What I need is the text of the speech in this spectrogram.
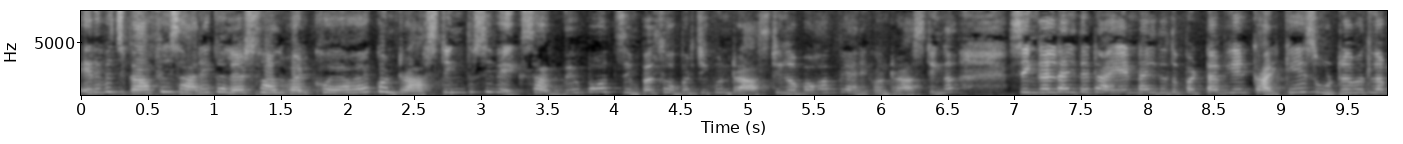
ਇਹਦੇ ਵਿੱਚ ਕਾਫੀ ਸਾਰੇ ਕਲਰਸ ਨਾਲ ਵਰਕ ਹੋਇਆ ਹੋਇਆ ਕੰਟਰਾਸਟਿੰਗ ਤੁਸੀਂ ਵੇਖ ਸਕਦੇ ਹੋ, ਬਹੁਤ ਸਿੰਪਲ ਸੋਬਰ ਜੀ ਕੰਟਰਾਸਟਿੰਗ ਆ, ਬਹੁਤ ਪਿਆਰੀ ਕੰਟਰਾਸਟਿੰਗ ਆ। ਸਿੰਗਲ ਡਾਈ ਦਾ ਟਾਈ ਐਂਡ ਡਾਈ ਦਾ ਦੁਪੱਟਾ ਵੀਅਰ ਕਰਕੇ ਇਹ ਸੂਟ, ਮਤਲਬ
